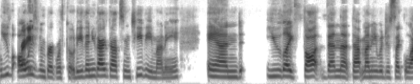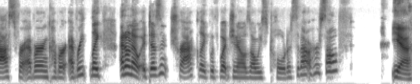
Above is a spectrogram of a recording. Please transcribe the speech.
you've always been broke with kody then you guys got some tv money and you like thought then that that money would just like last forever and cover every like i don't know it doesn't track like with what janelle's always told us about herself Yeah.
